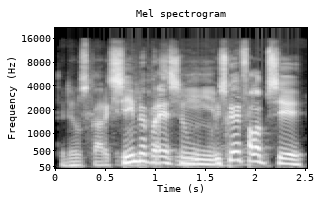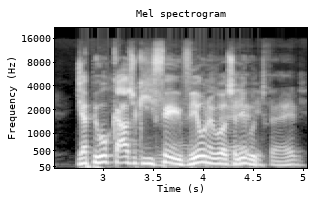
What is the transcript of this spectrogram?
Entendeu? Os caras queriam Sempre aparece um. cima, Isso que eu ia né? falar pra você. Já pegou caso que ferveu o negócio ali, Guto? ferve.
